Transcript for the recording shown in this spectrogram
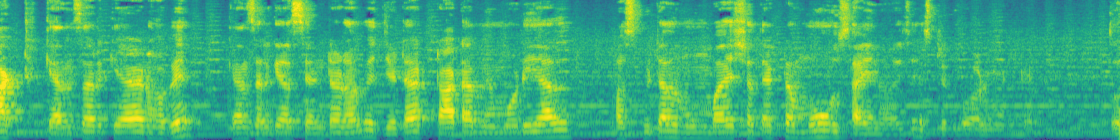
art cancer care হবে ক্যান্সার কেয়ার সেন্টার হবে, যেটা টাটা মেমোরিয়াল হসপিটাল মুম্বাইয়ের সাথে একটা মৌ সাইন হয়েছে স্টেট গভর্নমেন্টের তো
